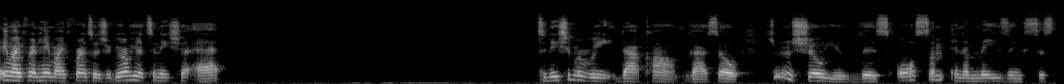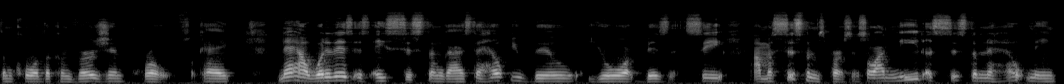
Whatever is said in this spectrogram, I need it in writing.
Hey, my friend. Hey, my friend. So it's your girl here, Tanisha, at TanishaMarie.com, guys. So I just want to show you this awesome and amazing system called the Conversion Pros. Okay. Now, what it is is a system, guys, to help you build your business. See, I'm a systems person, so I need a system to help me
